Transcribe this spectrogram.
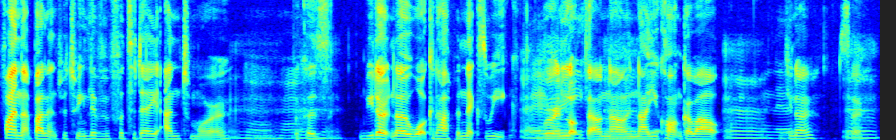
find that balance between living for today and tomorrow. Mm-hmm. Because we don't know what could happen next week. We're in lockdown now and now you can't go out, mm. you know? So mm.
